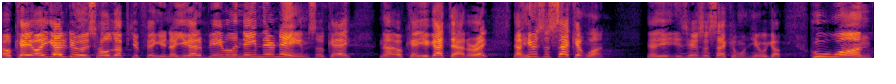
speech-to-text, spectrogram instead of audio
okay, all you got to do is hold up your finger. Now you got to be able to name their names, okay? Now, okay, you got that, all right? Now here's the second one. Now here's the second one. Here we go. Who won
